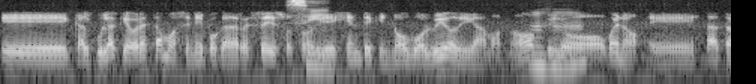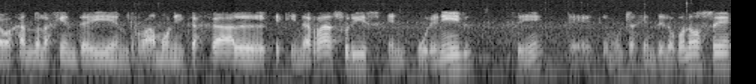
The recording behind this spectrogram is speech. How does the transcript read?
Eh, calcula que ahora estamos en época de receso, todavía hay gente que no volvió, digamos, ¿no? Pero bueno, eh, está trabajando la gente ahí en Ramón y Cajal, esquina Rasuris, en Urenil, ¿sí? Eh, que mucha gente lo conoce.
